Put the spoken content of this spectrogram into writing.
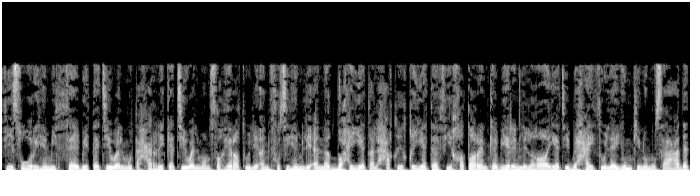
في صورهم الثابتة والمتحركة والمنصهرة لأنفسهم لأن الضحية الحقيقية في خطر كبير للغاية بحيث لا يمكن مساعدة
